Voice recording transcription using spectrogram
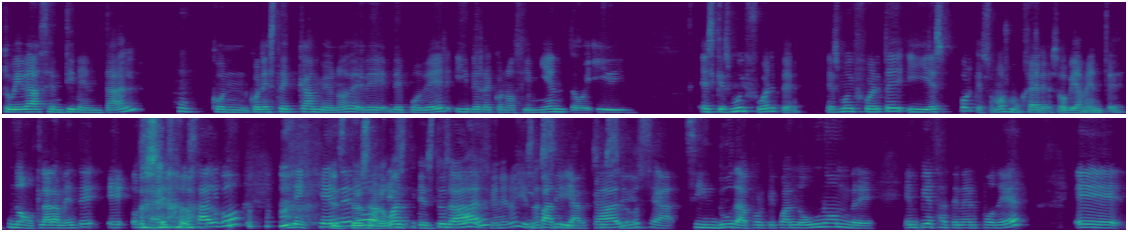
tu vida sentimental con, este cambio ¿no? de, de, poder y de reconocimiento y es que es muy fuerte. Es muy fuerte y es porque somos mujeres, obviamente. No, claramente. Eh, o sea, esto es algo de género. Esto es algo, esto es algo de género y es patriarcal. O sea, sin duda, porque cuando un hombre empieza a tener poder, eh,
